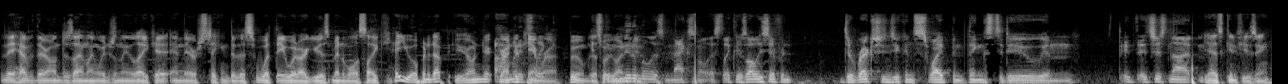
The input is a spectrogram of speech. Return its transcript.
they have their own design language and they like it, and they're sticking to this. What they would argue is minimalist. Like, hey, you open it up, you're on your, you're on your camera. like- Boom. That's what we want the to do. minimalist, maximalist. Like there's all these different directions you can swipe and things to do, and it, it's just not. Yeah, it's confusing.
